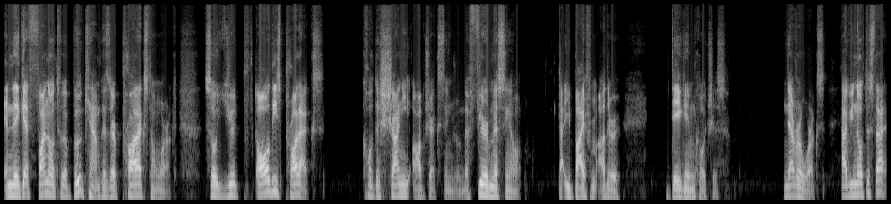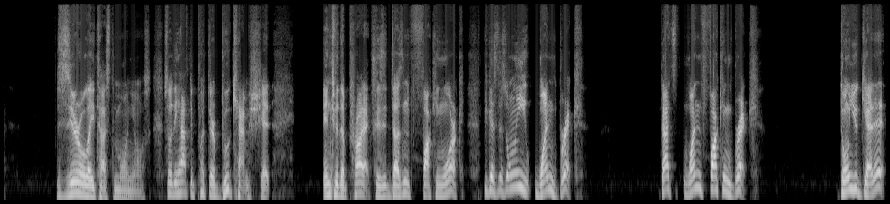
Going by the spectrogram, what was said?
And they get funneled to a boot camp because their products don't work. So you all these products called the shiny object syndrome, the fear of missing out that you buy from other day game coaches. Never works. Have you noticed that? Zero late testimonials. So they have to put their boot camp shit into the product because it doesn't fucking work. Because there's only one brick. That's one fucking brick. Don't you get it?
